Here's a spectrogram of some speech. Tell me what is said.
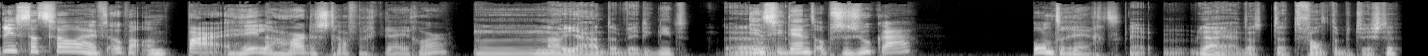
Is dat zo? Hij heeft ook wel een paar hele harde straffen gekregen hoor. mm, nou ja, dat weet ik niet. Eh, Incident op Suzuka. Onterecht. Nou ja, dat, dat valt te betwisten.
